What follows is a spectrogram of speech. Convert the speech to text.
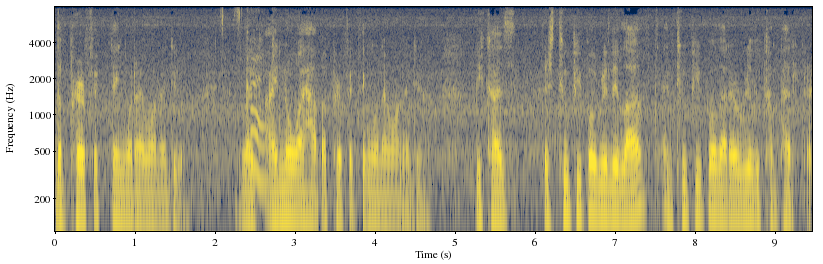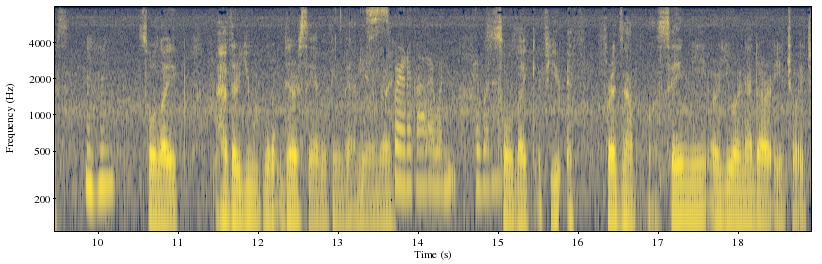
the perfect thing what I want to do. That's like good. I know I have a perfect thing what I want to do, because there's two people really loved and two people that are really competitors. Mm-hmm. So like Heather, you won't dare say anything to I anyone, right? swear to God, I wouldn't. I wouldn't. So like if you if for example, say me or you or Neda are HOH.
